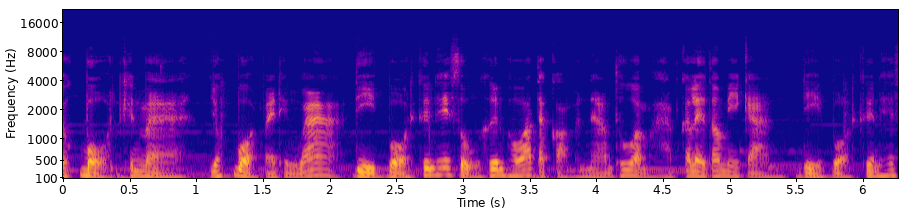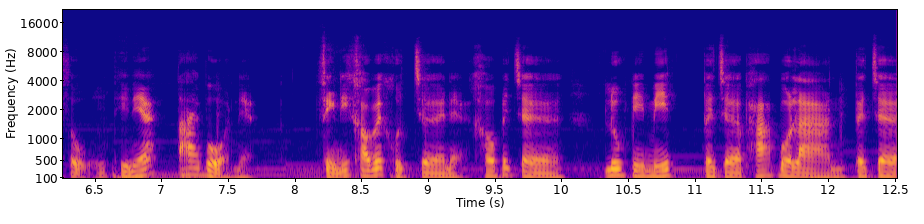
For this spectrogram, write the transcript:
ยกโบสถ์ขึ้นมา ยกโบสถ์หมายถึงว่าดีดโบสถ์ขึ้นให้สูงขึ้นเพราะว่าแต่ก่อนมันน้ำท่วมครับ ก็เลยต้องมีการดีดโบสถ์ขึ้นให้สูง ทีเนี้ยใต้โบสถ์เนี่ยสิ่งที่เขาไปขุดเจอเนี่ยเขาไปเจอ ลูกนิมิต ไปเจอพระโบราณ ไปเจอ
